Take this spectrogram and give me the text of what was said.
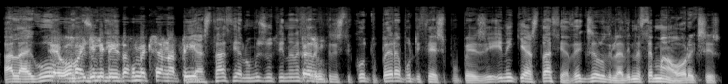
Αλλά εγώ. Εγώ, νομίζω Βαγγέλη, ότι επειδή το έχουμε ξαναπεί- Η αστάθεια νομίζω ότι είναι ένα Πες μου. χαρακτηριστικό του. Πέρα από τη θέση που παίζει, είναι και η αστάθεια. Δεν ξέρω δηλαδή, είναι θέμα όρεξης.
